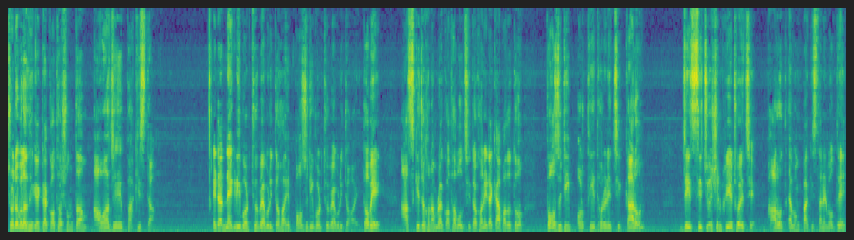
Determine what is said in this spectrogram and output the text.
ছোটবেলা থেকে একটা কথা শুনতাম, আওয়াজে পাকিস্তান। এটা নেগেটিভ অর্থেও ব্যবহৃত হয় পজিটিভ অর্থেও ব্যবহৃত হয়। তবে আজকে যখন আমরা কথা বলছি, তখন এটাকে আপাতত পজিটিভ অর্থেই ধরে নিচ্ছি। কারণ যে সিচুয়েশন ক্রিয়েট হয়েছে, ভারত এবং পাকিস্তানের মধ্যে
